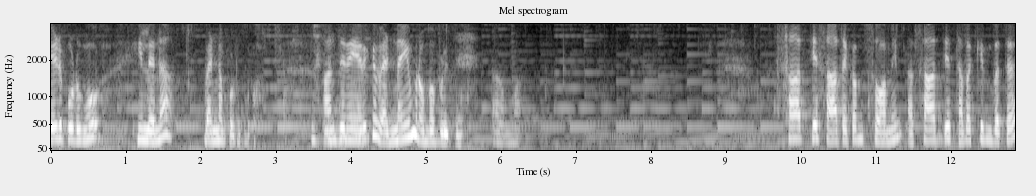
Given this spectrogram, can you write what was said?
ஏழு போடுங்கோ இல்லைன்னா வெண்ணெய் போடுங்கோ. ஆஞ்சநேயருக்கு வெண்ணையும் ரொம்ப பிடிக்கும். ஆமாம் சாத்திய சாதகம் சுவாமின் அசாத்திய தவக்கிம்பத்த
